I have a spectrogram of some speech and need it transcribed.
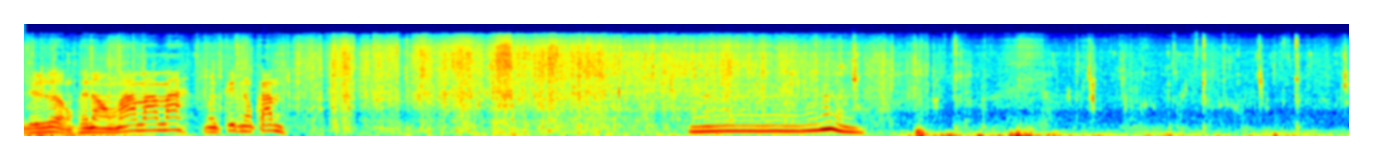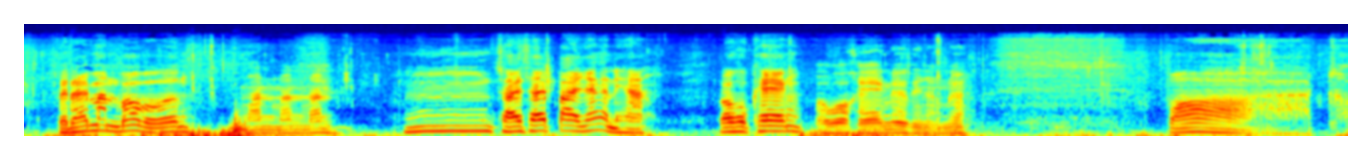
ได้เรื่องพี่น้องมามามามากินน้ำกันอืมไปได้มันบ่บ่เอิงมันมันมันอืมใช้ใช้ป้ายยังอันนี้ฮะปลาหกแข้งปลาวัวแข้งเด้อพี่น้องเด้อป้าดโถ่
